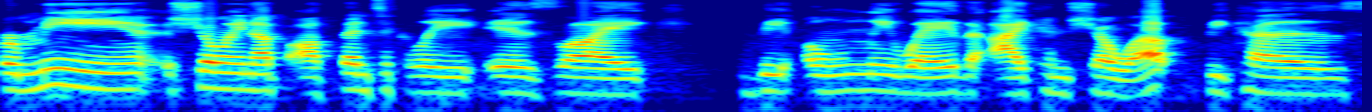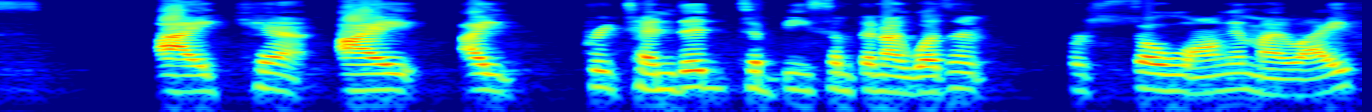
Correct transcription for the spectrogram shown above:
for me, showing up authentically is like the only way that I can show up because I can't, I, I pretended to be something I wasn't for so long in my life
